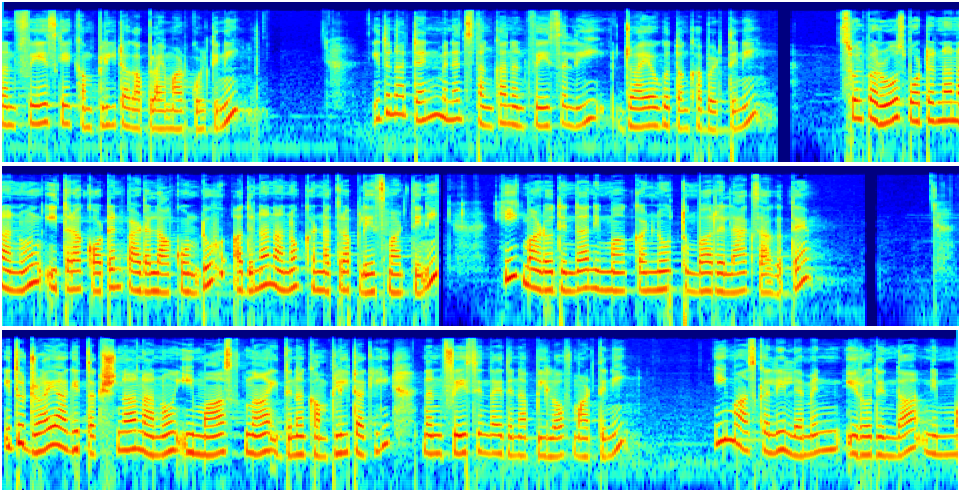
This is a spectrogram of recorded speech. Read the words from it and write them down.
ನನ್ನ ಫೇಸ್ಗೆ ಕಂಪ್ಲೀಟಾಗಿ ಅಪ್ಲೈ ಮಾಡ್ಕೊಳ್ತೀನಿ. ಇದನ್ನು ಟೆನ್ ಮಿನಿಟ್ಸ್ ತನಕ ನನ್ನ ಫೇಸಲ್ಲಿ ಡ್ರೈ ಆಗೋ ತನಕ ಬಿಡ್ತೀನಿ. ಸ್ವಲ್ಪ ರೋಸ್ ವಾಟರ್ನ ನಾನು ಈ ಥರ ಕಾಟನ್ ಪ್ಯಾಡಲ್ಲಿ ಹಾಕ್ಕೊಂಡು ಅದನ್ನು ನಾನು ಕಣ್ಣತ್ರ ಪ್ಲೇಸ್ ಮಾಡ್ತೀನಿ. ಹೀಗೆ ಮಾಡೋದ್ರಿಂದ ನಿಮ್ಮ ಕಣ್ಣು ತುಂಬ ರಿಲ್ಯಾಕ್ಸ್ ಆಗುತ್ತೆ. ಇದು ಡ್ರೈ ಆಗಿದ ತಕ್ಷಣ ನಾನು ಈ ಮಾಸ್ಕ್ನ ಇದನ್ನು ಕಂಪ್ಲೀಟಾಗಿ ನನ್ನ ಫೇಸಿಂದ ಇದನ್ನು ಪೀಲ್ ಆಫ್ ಮಾಡ್ತೀನಿ. ಈ ಮಾಸ್ಕಲ್ಲಿ ಲೆಮನ್ ಇರೋದ್ರಿಂದ ನಿಮ್ಮ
